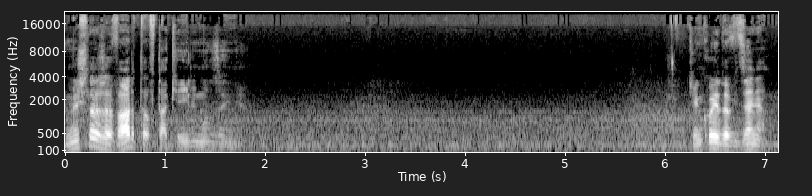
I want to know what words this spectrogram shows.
Myślę, że warto w takiej limuzynie. Dziękuję, do widzenia.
